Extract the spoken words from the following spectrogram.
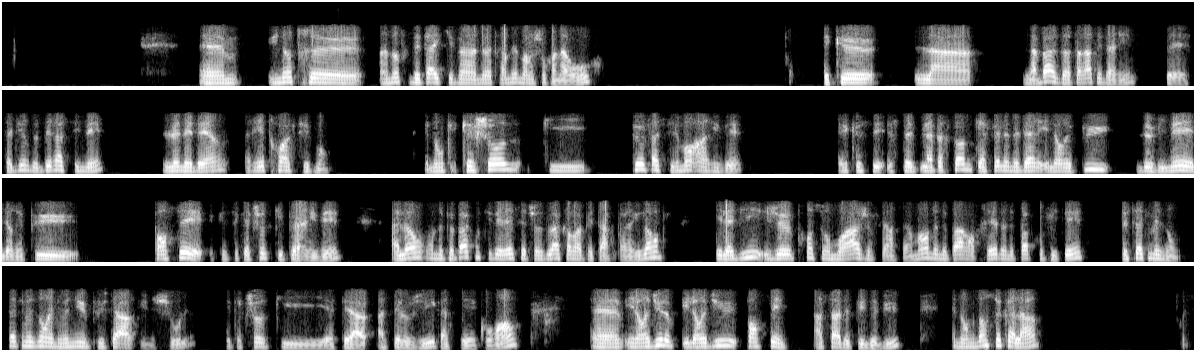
Euh, une autre, euh, un autre détail qui va nous être amené dans le Shulchan c'est que la, la base de Tarat et Darim, c'est-à-dire de déraciner le neder rétroactivement. Et donc, quelque chose qui peut facilement arriver, et que c'est la personne qui a fait le neder, il aurait pu deviner, il aurait pu penser que c'est quelque chose qui peut arriver, alors on ne peut pas considérer cette chose-là comme un pétard. Par exemple, il a dit, je prends sur moi, je fais un serment de ne pas rentrer, de ne pas profiter de cette maison. Cette maison est devenue plus tard une choule. C'est quelque chose qui était assez logique, assez courant. Euh, il, aurait dû, il aurait dû penser à ça depuis le début. Et donc, dans ce cas-là,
